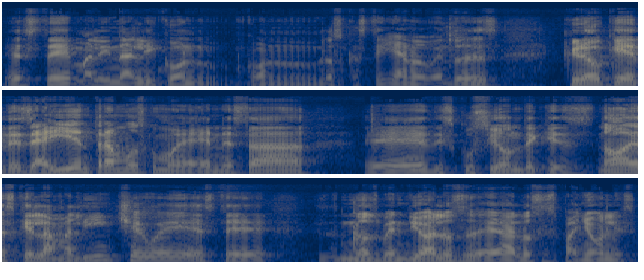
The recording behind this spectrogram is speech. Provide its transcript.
este Malinali con, con los castellanos, güey. Entonces, creo que desde ahí entramos como en esta eh, discusión de que no, es que la Malinche, güey, este, nos vendió a los, eh, a los españoles.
